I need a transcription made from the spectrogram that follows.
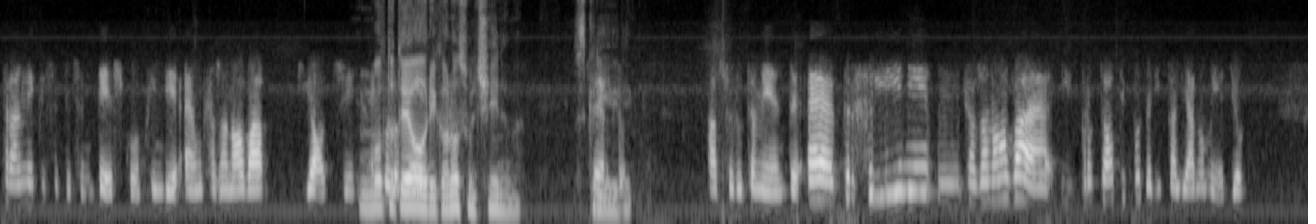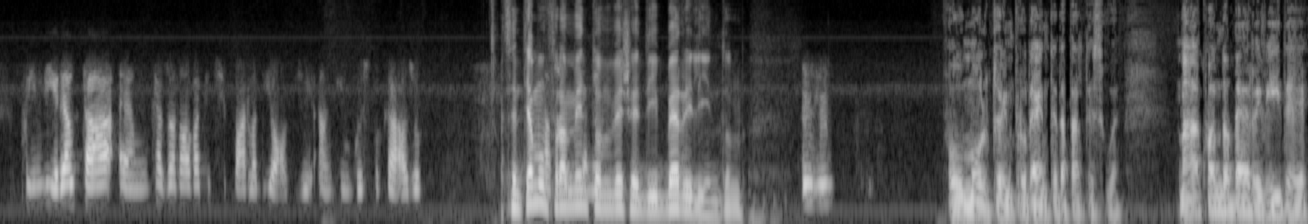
tranne che settecentesco, quindi è un Casanova di oggi. Molto quello che- teorico, no? Sul cinema. Scrivi. Certo. Assolutamente. Eh, per Fellini mh, Casanova è il prototipo dell'italiano medio, quindi in realtà è un Casanova che ci parla di oggi, anche in questo caso. Sentiamo un frammento invece di Barry Lyndon. Mhm. Fu molto imprudente da parte sua, ma quando Barry vide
